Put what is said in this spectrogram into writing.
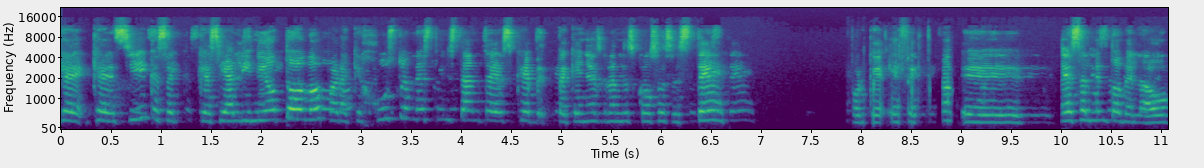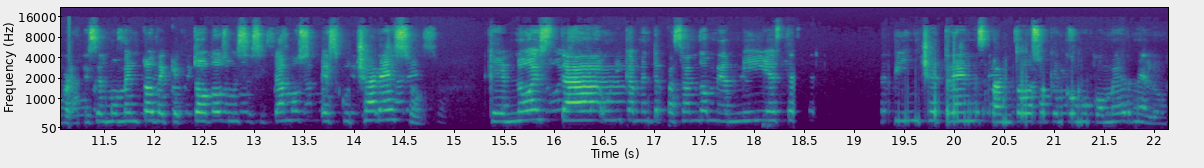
que, que, sí, que se, que se alineó todo para que justo en este instante es que pequeñas grandes cosas esté, porque efectivamente eh, es el momento de la obra, es el momento de que todos necesitamos escuchar eso, que no está únicamente pasándome a mí este pinche tren espantoso que como comérmelo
